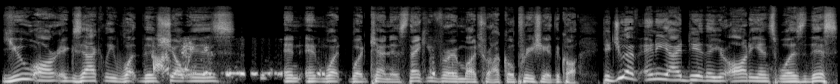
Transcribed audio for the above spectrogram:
You are exactly what this show is and, and what, what Ken is. Thank you very much, Rocco. Appreciate the call. Did you have any idea that your audience was this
